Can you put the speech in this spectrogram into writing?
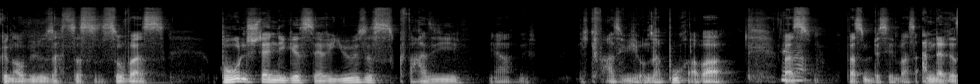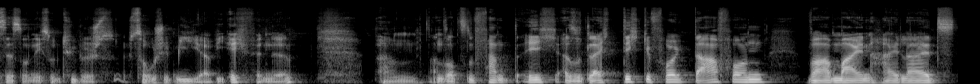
genau wie du sagst, das ist sowas bodenständiges, seriöses, quasi, ja, nicht, nicht quasi wie unser Buch, aber was, ja. was ein bisschen was anderes ist und nicht so typisch Social Media, wie ich finde. Ähm, ansonsten fand ich, also gleich dicht gefolgt davon, war mein Highlight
